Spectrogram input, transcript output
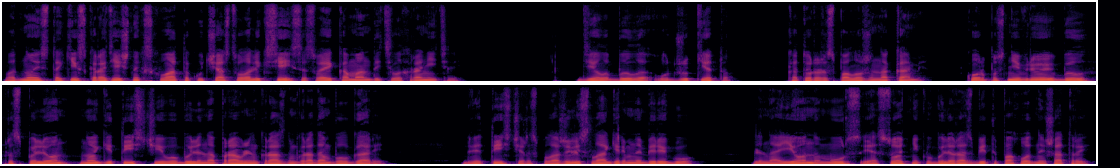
В одной из таких скоротечных схваток участвовал Алексей со своей командой телохранителей. Дело было у Джукету, который расположен на Каме. Корпус Неврюи был распылен, многие тысячи его были направлены к разным городам Булгарии. Две тысячи расположились лагерем на берегу. Для Найона, Мурс и Осотников были разбиты походные шатры.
